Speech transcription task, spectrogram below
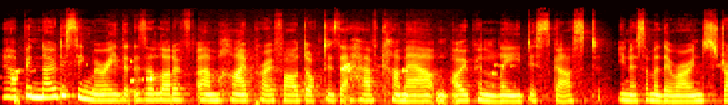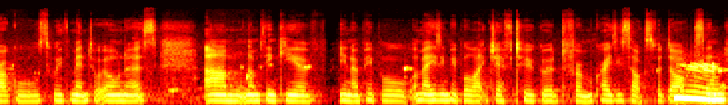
Yeah, I've been noticing, Marie, that there's a lot of um, high-profile doctors that have come out and openly discussed, you know, some of their own struggles with mental illness. Um, I'm thinking of, you know, people, amazing people like Geoff Toogood from Crazy Socks for Docs, mm. and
